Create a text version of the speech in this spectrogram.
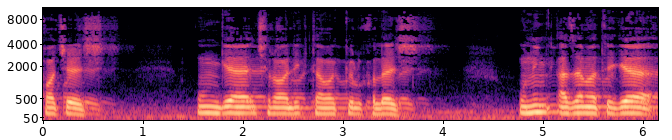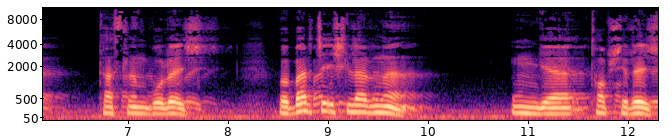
qochish unga chiroyli tavakkul qilish uning azamatiga taslim bo'lish va barcha ishlarni unga topshirish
